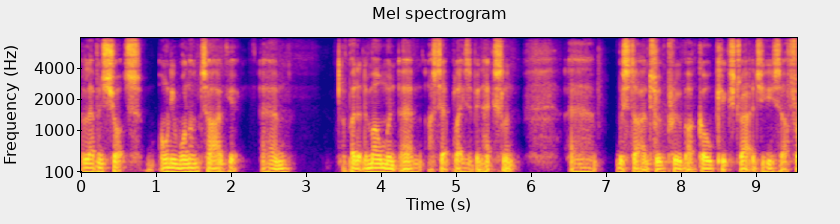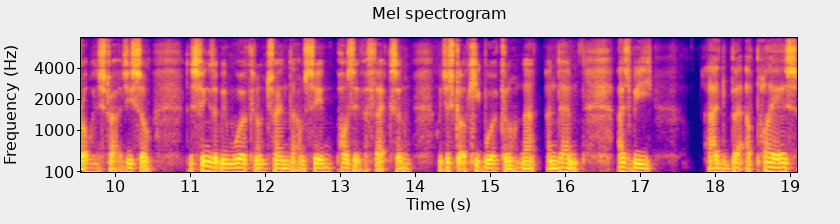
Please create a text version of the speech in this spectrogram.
11 shots, only one on target. Um, but at the moment, um, our set plays have been excellent. Uh, we're starting to improve our goal kick strategies, our throwing strategies. So there's things that we've been working on trend that I'm seeing positive effects, and we just got to keep working on that. And then as we add better players,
